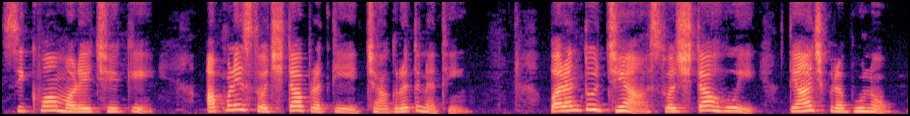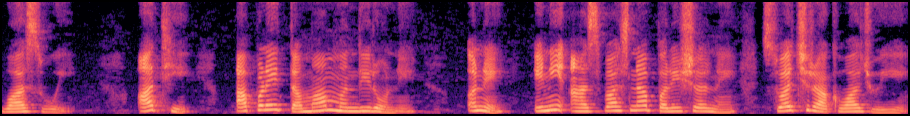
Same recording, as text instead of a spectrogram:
શીખવા મળે છે કે આપણે સ્વચ્છતા પ્રત્યે જાગૃત નથી. પરંતુ જ્યાં સ્વચ્છતા હોય, ત્યાં જ પ્રભુનો વાસ હોય. આથી આપણે તમામ મંદિરોને અને એની આસપાસના પરિસરને સ્વચ્છ રાખવા જોઈએ.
